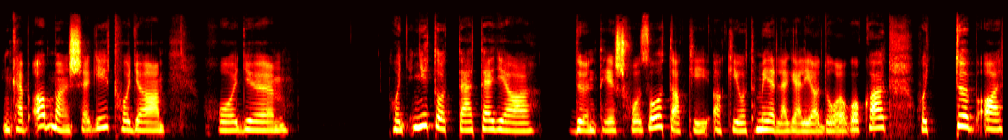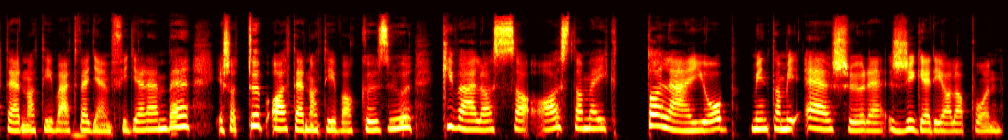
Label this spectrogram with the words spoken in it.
Inkább abban segít, hogy, a, hogy, hogy nyitottá tegye a döntéshozót, aki, aki ott mérlegeli a dolgokat, hogy több alternatívát vegyen figyelembe, és a több alternatíva közül kiválassza azt, amelyik talán jobb, mint ami elsőre zsigeri alapon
